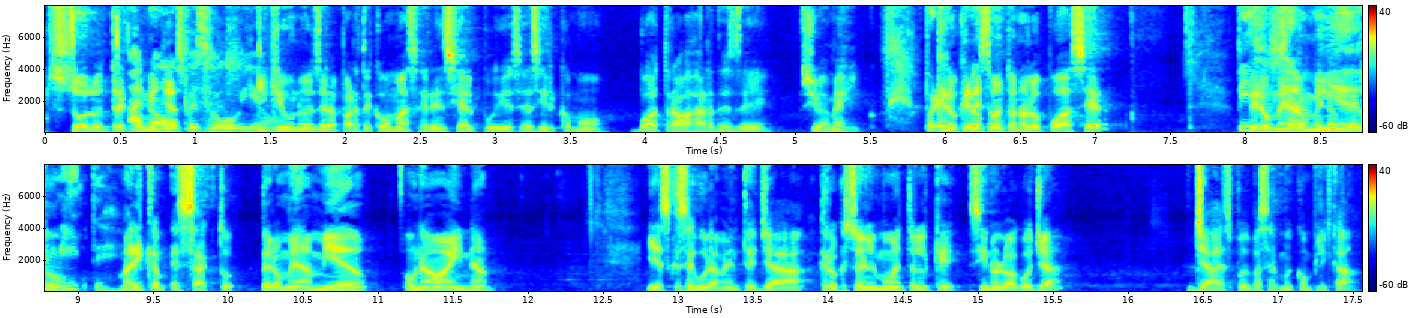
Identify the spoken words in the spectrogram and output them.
solo entre Ah, no, comillas pues, obvio. y que uno desde la parte como más gerencial pudiese decir como voy a trabajar desde Ciudad de México. Por Creo que en ese momento no lo puedo hacer, pero me da me miedo, marica, exacto, pero me da miedo una vaina y es que seguramente ya, creo que estoy en el momento en el que si no lo hago ya, ya después va a ser muy complicado.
